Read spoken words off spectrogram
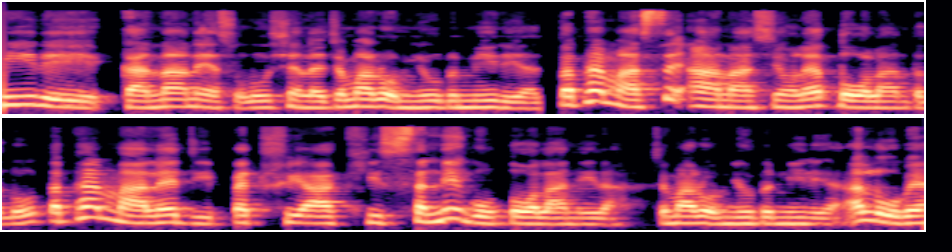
မီးတွေကဏ္ဍနဲ့ဆိုလို့ရှိရင်လည်းကျမတို့အမျိုးသမီးတွေကတစ်ဖက်မှာစစ်အာဏာရှင်ကိုလည်းတော်လန်တယ်လို့တစ်ဖက်မှာလည်းဒီ patriarchy စနစ်ကိုတော်လန်နေတာကျမတို့အမျိုးသမီးတွေကအဲ့လိုပဲ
